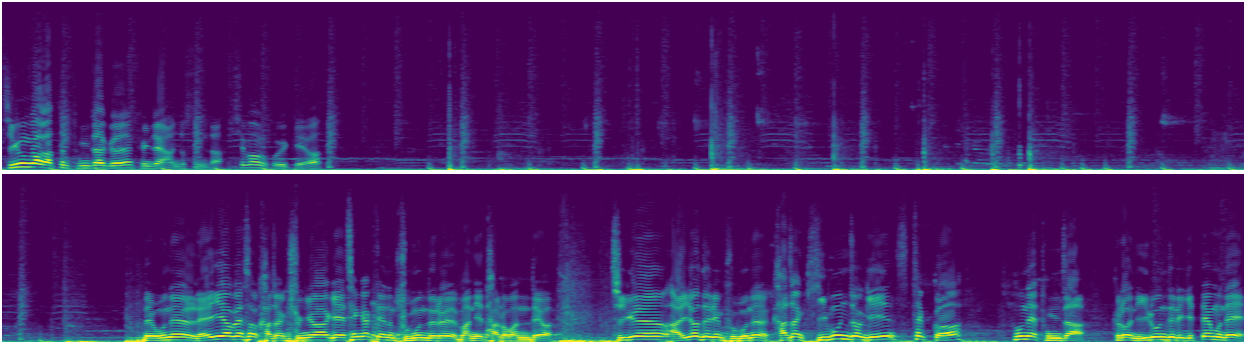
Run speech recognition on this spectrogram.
지금과 같은 동작은 굉장히 안 좋습니다. 시범을 보일게요 네 오늘 레이업에서 가장 중요하게 생각되는 부분들을 많이 다뤄봤는데요. 지금 알려드린 부분은 가장 기본적인 스텝과 손의 동작 그런 이론들이기 때문에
